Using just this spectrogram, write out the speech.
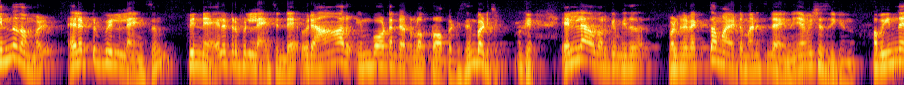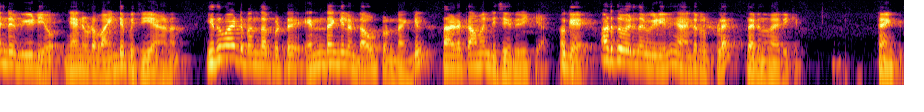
ഇന്ന് നമ്മൾ ഇലക്ട്രിക് ഫീൽഡ് ലൈൻസും പിന്നെ ഇലക്ട്രിക് ഫീൽഡ് ലൈൻസിന്റെ ഒരു ആറ് ഇമ്പോർട്ടന്റ് ആയിട്ടുള്ള പ്രോപ്പർട്ടീസും പഠിച്ചു. ഓക്കെ എല്ലാവർക്കും ഇത് വളരെ വ്യക്തമായിട്ട് മനസ്സിലായെന്ന് ഞാൻ വിശ്വസിക്കുന്നു. അപ്പോൾ ഇന്ന് എന്റെ വീഡിയോ ഞാൻ ഇവിടെ വൈൻഡപ്പ് ചെയ്യുകയാണ്. ഇതുമായിട്ട് ബന്ധപ്പെട്ട് എന്തെങ്കിലും ഡൗട്ട് ഉണ്ടെങ്കിൽ താഴെ കമന്റ് ചെയ്തിരിക്കുക. ഓക്കെ അടുത്ത വരുന്ന വീഡിയോയിൽ ഞാൻ എന്റെ റിപ്ലൈ തരുന്നതായിരിക്കും. താങ്ക്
